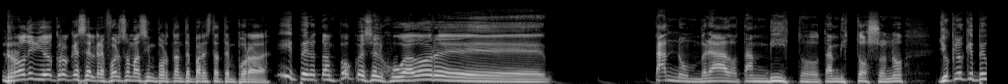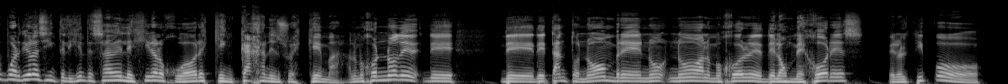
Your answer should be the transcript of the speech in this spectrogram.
Rodri yo creo que es el refuerzo más importante para esta temporada. Sí, pero tampoco es el jugador eh, tan nombrado, tan visto, tan vistoso, ¿no? Yo creo que Pep Guardiola es inteligente, sabe elegir a los jugadores que encajan en su esquema. A lo mejor no de, de, de, de tanto nombre, no, no a lo mejor eh, de los mejores, pero el tipo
